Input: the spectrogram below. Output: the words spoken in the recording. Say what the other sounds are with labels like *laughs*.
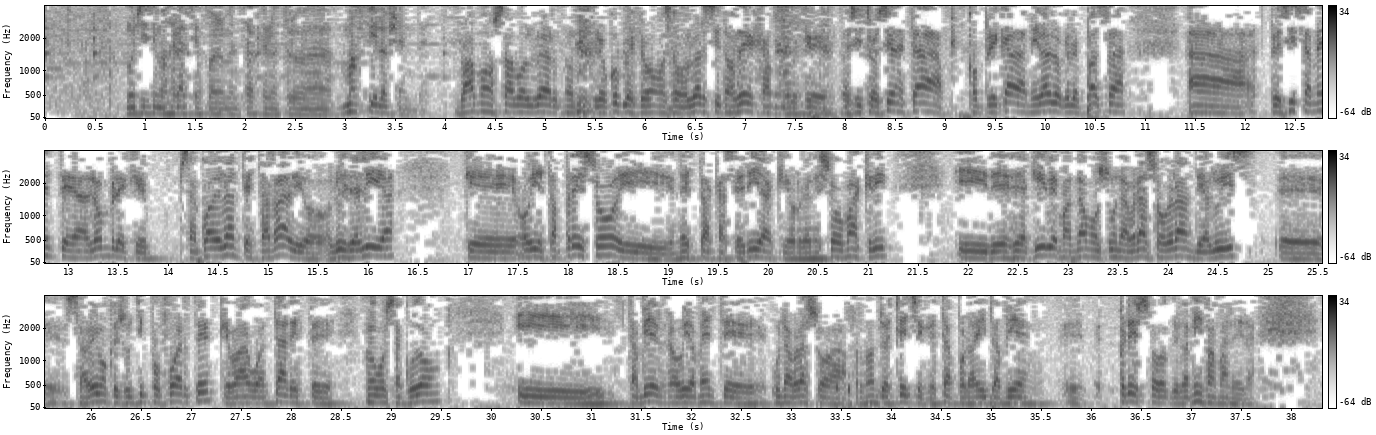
Muchísimas gracias por el mensaje, nuestro más fiel oyente. Vamos a volver, no te preocupes que vamos a volver si nos dejan, porque la situación está complicada. Mirá lo que le pasa a precisamente al hombre que sacó adelante esta radio, Luis de Lía, que hoy está preso y en esta cacería que organizó Macri. Y desde aquí le mandamos un abrazo grande a Luis. Eh, sabemos que es un tipo fuerte que va a aguantar este nuevo sacudón y también obviamente un abrazo a Fernando Esteche que está por ahí también eh, preso de la misma manera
